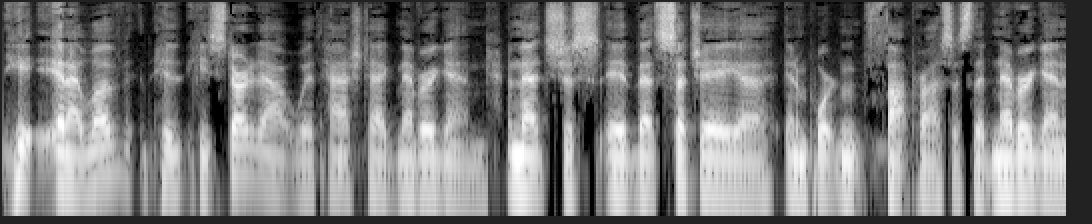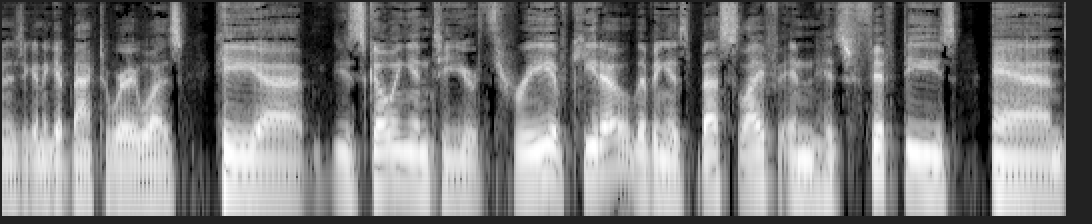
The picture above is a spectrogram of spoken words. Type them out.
he, and I love his, he started out with hashtag Never Again, and that's just it, that's such a uh, an important thought process that never again is he going to get back to where he was. He uh, is going into year three of keto, living his best life in his fifties, and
